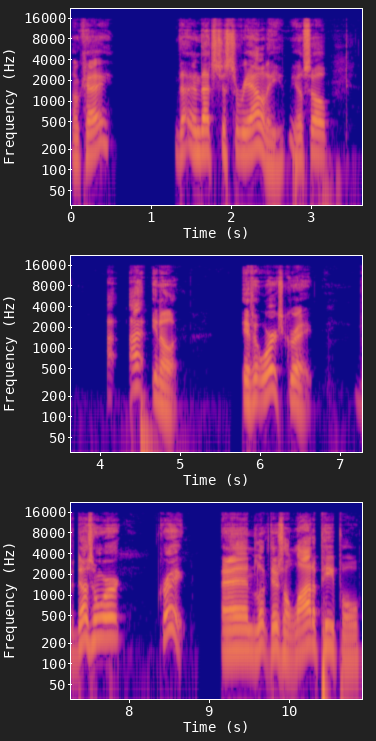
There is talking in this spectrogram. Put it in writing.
Okay, that, and that's just a reality. You know, so I, I, you know, if it works, great. If it doesn't work, great. And look, there's a lot of people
